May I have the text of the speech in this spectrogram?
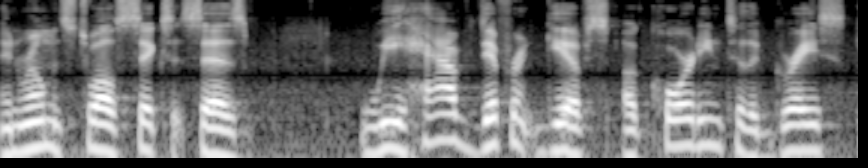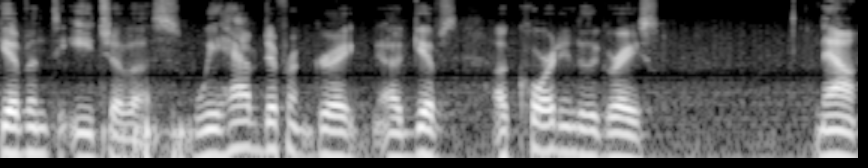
In Romans 12, 6, it says, we have different gifts according to the grace given to each of us. We have different great, uh, gifts according to the grace. Now,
